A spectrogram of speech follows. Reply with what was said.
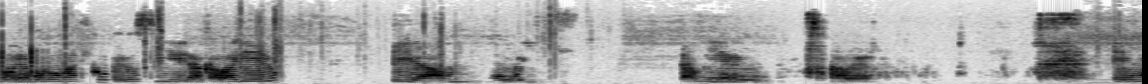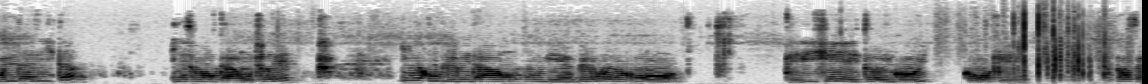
no era muy romántico, pero sí era caballero, era muy también, a ver, eh, muy detallista, y eso me gustaba mucho de él, y nos complementábamos muy bien, pero bueno, como te dije, esto del COVID, como que, no sé,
